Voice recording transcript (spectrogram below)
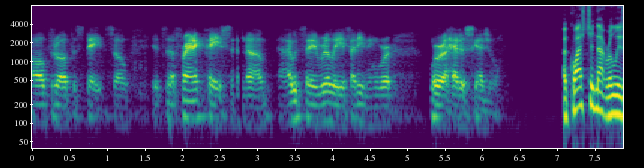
all throughout the state. So it's a frantic pace, and uh, I would say, really, if anything, we're we're ahead of schedule. A question that really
